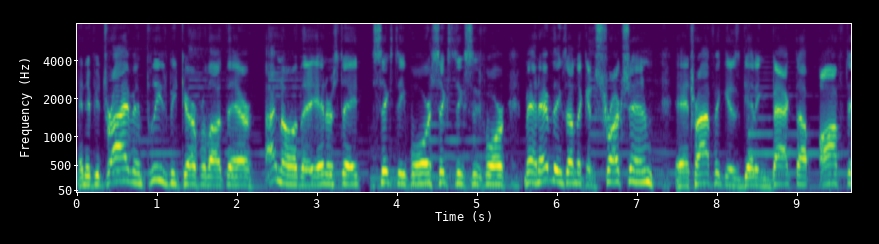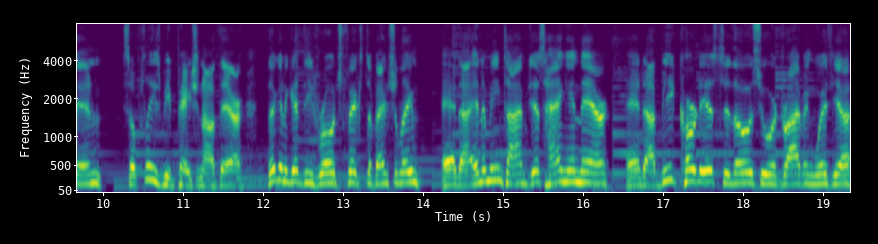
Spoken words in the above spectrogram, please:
And if you're driving, please be careful out there. I know the Interstate 64, 664, man, everything's under construction, and traffic is getting backed up often. So please be patient out there. They're going to get these roads fixed eventually. And uh, in the meantime, just hang in there and uh, be courteous to those who are driving with you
